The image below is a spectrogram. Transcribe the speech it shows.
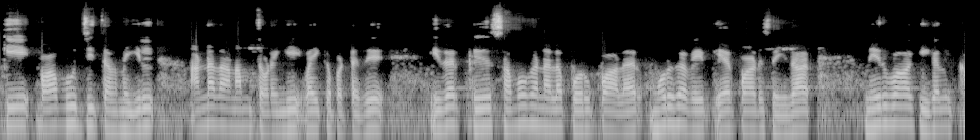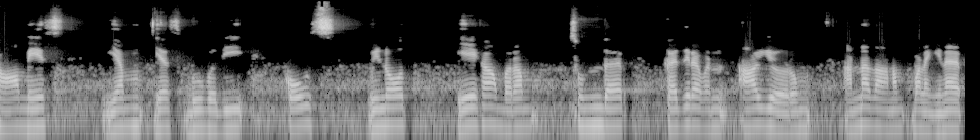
கே. பாபுஜி தலைமையில் அன்னதானம் தொடங்கி வைக்கப்பட்டது. இதற்கு சமூக நல பொறுப்பாளர் முருகவேல் ஏற்பாடு செய்தார். நிர்வாகிகள் காமேஷ் எம். எஸ். பூபதி கௌஸ் வினோத் ஏகாம்பரம் சுந்தர் கதிரவன் ஆகியோரும் அன்னதானம் வழங்கினர்.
